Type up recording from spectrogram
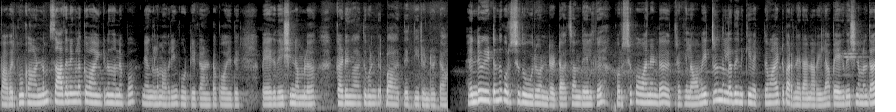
അപ്പോൾ അവർക്കും കാണണം സാധനങ്ങളൊക്കെ വാങ്ങിക്കണം എന്ന് പറഞ്ഞപ്പോൾ ഞങ്ങളും അവരെയും കൂട്ടിയിട്ടാണ് കേട്ടോ പോയത്. അപ്പോൾ ഏകദേശം നമ്മൾ കടുങ്ങാത്ത് കൊണ്ട് ഭാഗത്തെത്തിയിട്ടുണ്ട് കേട്ടോ. എന്റെ വീട്ടിൽ നിന്ന് കുറച്ച് ദൂരമുണ്ട് കേട്ടോ ചന്തയിലേക്ക്. കുറച്ച് പോകാനുണ്ട് എത്ര കിലോമീറ്റർ എന്നുള്ളത് എനിക്ക് വ്യക്തമായിട്ട് പറഞ്ഞുതരാൻ അറിയില്ല. അപ്പോൾ ഏകദേശം നമ്മളിതാ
